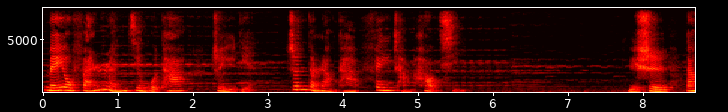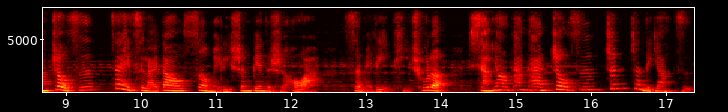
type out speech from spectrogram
没有凡人见过他，这一点真的让她非常好奇。于是，当宙斯再一次来到瑟美丽身边的时候啊，瑟美丽提出了想要看看宙斯真正的样子。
